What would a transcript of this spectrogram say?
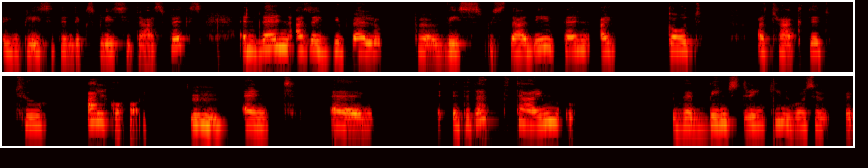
implicit and explicit aspects. And then as I developed uh, this study, then I got attracted to alcohol. Mm-hmm. And um, at that time, the binge drinking was a, a,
